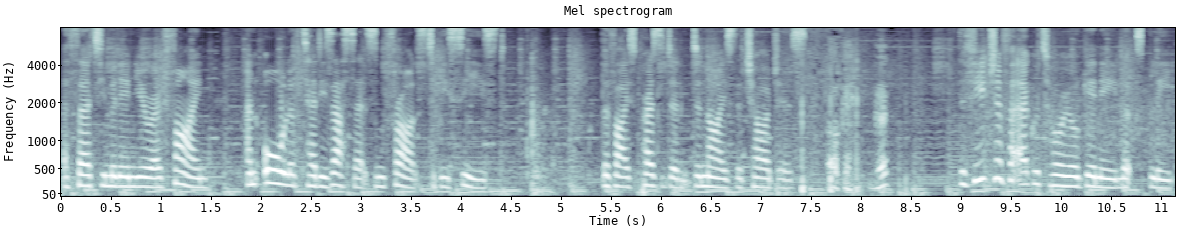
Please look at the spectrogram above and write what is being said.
a 30 million euro fine, and all of Teddy's assets in France to be seized. The vice president denies the charges. Okay, good. The future for Equatorial Guinea looks bleak.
